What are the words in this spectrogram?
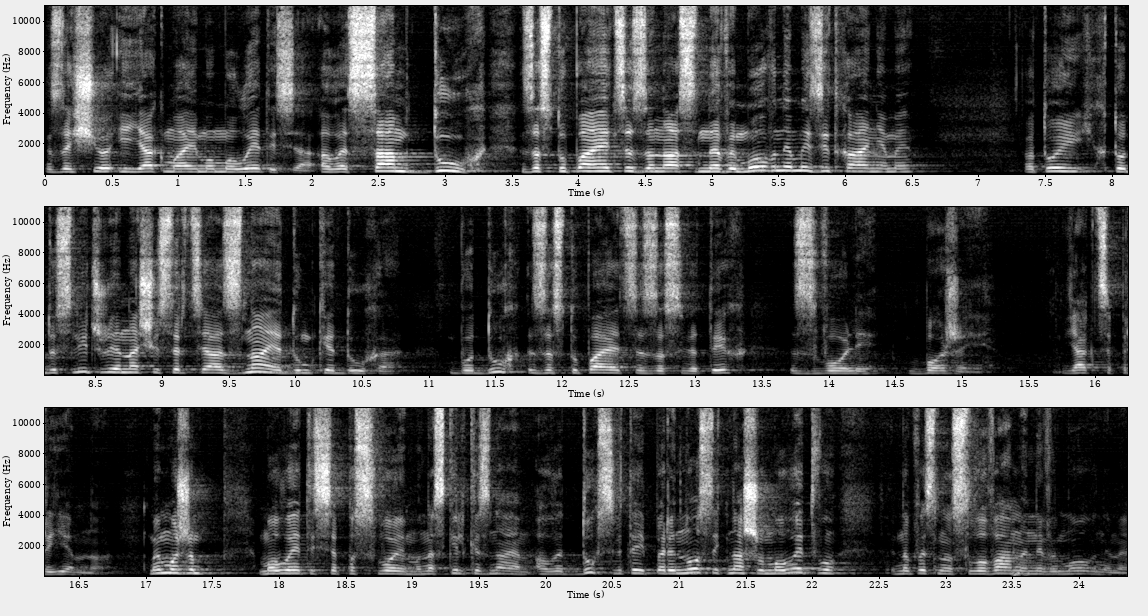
за що і як маємо молитися, але сам Дух заступається за нас невимовними зітханнями. А той, хто досліджує наші серця, знає думки Духа, бо Дух заступається за святих з волі Божої. Як це приємно! Ми можемо молитися по-своєму, наскільки знаємо, але Дух Святий переносить нашу молитву, написано словами невимовними,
